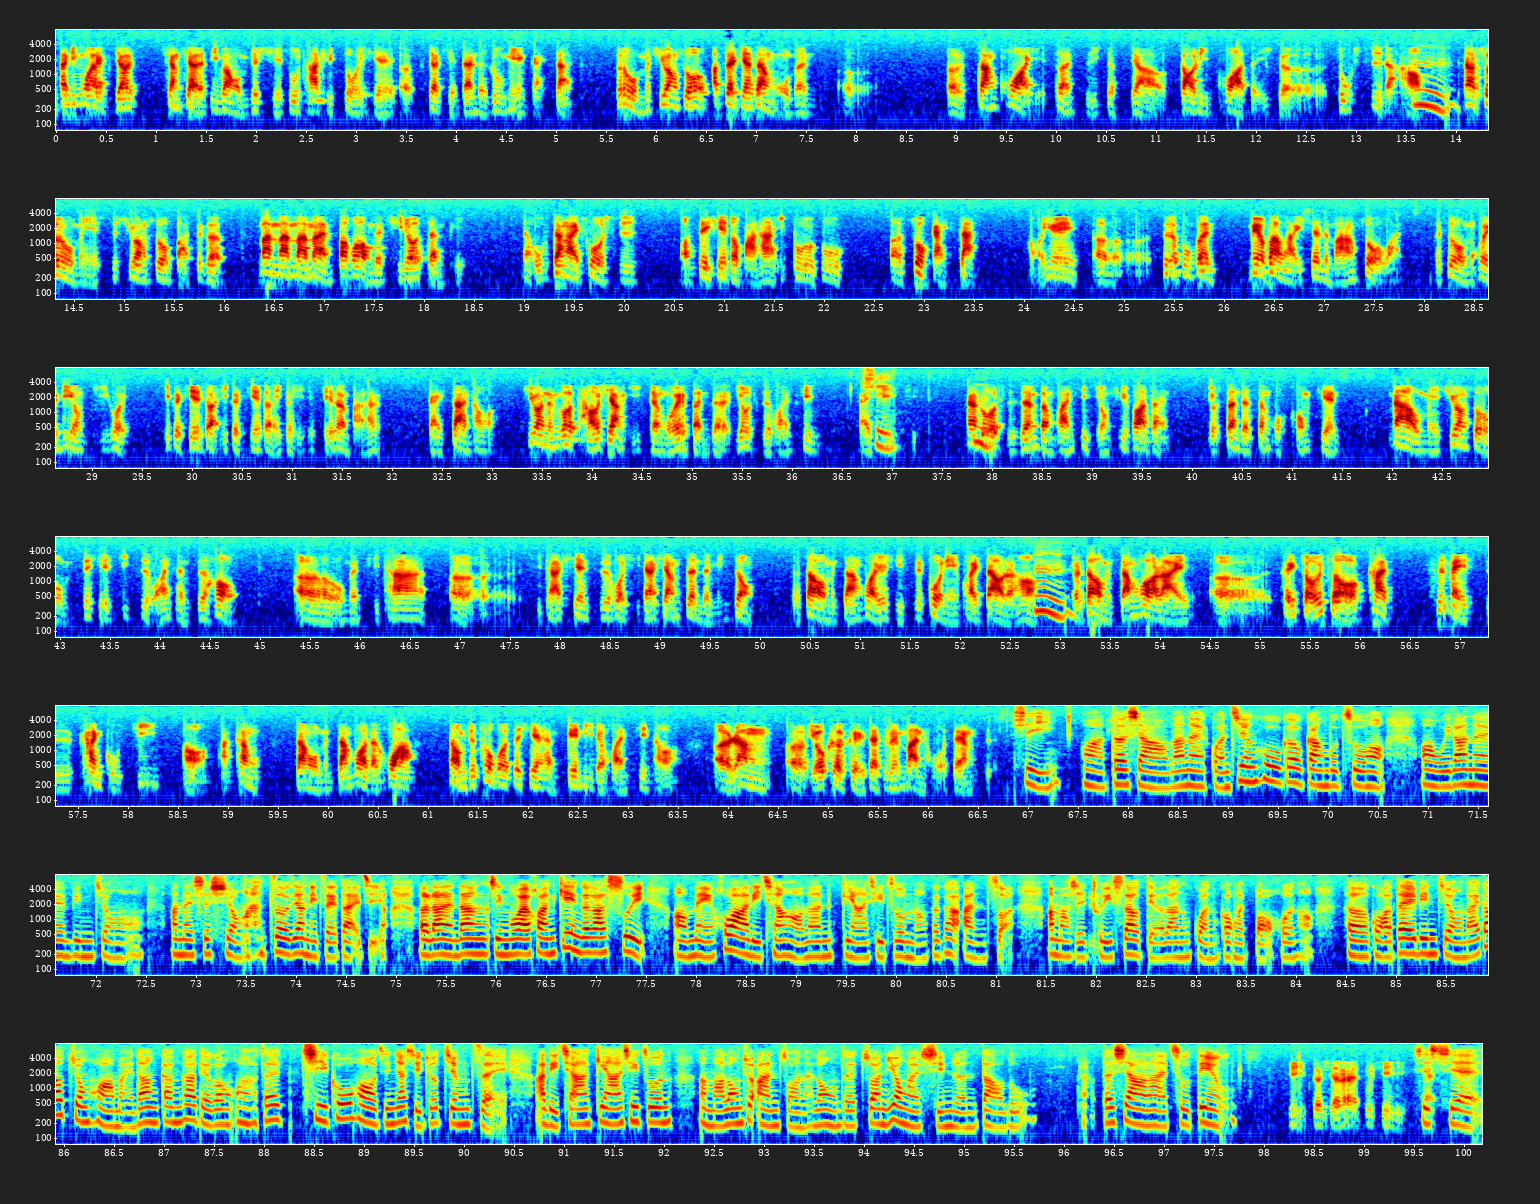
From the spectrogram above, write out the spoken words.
那另外比较。乡下的地方，我们就协助他去做一些呃比较简单的路面改善，所以我们希望说啊，再加上我们呃呃彰化也算是一个比较高龄化的一个都市的哈，嗯，那所以我们也是希望说把这个慢慢慢慢，包括我们的骑楼整平，那无障碍措施，哦，这些都把它一步一步呃做改善，哦，因为呃这个部分没有办法一下子马上做完，可是我们会利用机会，一个阶段一个阶段一个一个阶段把它改善哦，希望能够朝向以人为本的优质环境来进行，那落实人本环境永续发展友善的生活空间。那我们也希望说，我们这些机制完成之后，呃，我们其他呃其他县市或其他乡镇的民众，有到我们彰化，尤其是过年快到了哈，嗯，有到我们彰化来，呃，可以走一走，看吃美食，看古迹，哦啊，看赏我们彰化的花，那我们就透过这些很便利的环境哦，呃，让呃游客可以在这边慢活这样子。是哇，多谢咱的县政府阁有干部处吼，哇，为咱的民众哦，安尼设想啊，做遮尔济代志哦，呃，咱会当生活环境更较水哦，美化，而且吼，咱行的时阵嘛更较安全，啊嘛是推动着咱观光的部分吼，和外地民众来到彰化嘛，会当感觉着讲哇，这市区吼真正是足经济，啊，而且行的时阵啊嘛拢足安全的，拢有这专用的行人道路。好，多谢咱的处长。是，多谢咱的主持。谢谢。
